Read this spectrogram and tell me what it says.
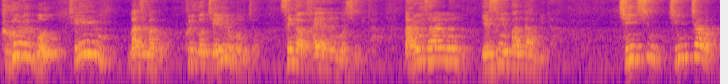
그거를 먼 제일 마지막으로 그리고 제일 먼저 생각해야 되는 것입니다. 다른 사람은 예수님 판단합니다. 진심 진짜로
